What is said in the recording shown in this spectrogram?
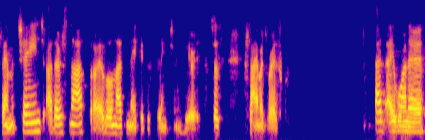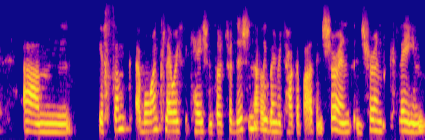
climate change, others not, so I will not make a distinction here. It's just climate risks. But I want to um, give some uh, one clarification. So traditionally, when we talk about insurance, insurance claims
